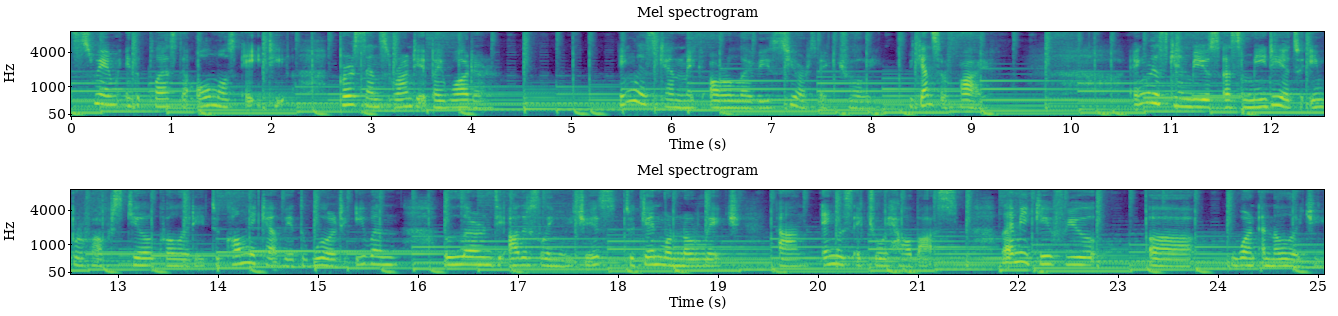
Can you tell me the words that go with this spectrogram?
swim in the place that almost 80% surrounded by water. English can make our life easier actually. We can survive. English can be used as a media to improve our skill quality, to communicate with the world, even learn the other languages, to gain more knowledge, and English actually help us. Let me give you uh, one analogy.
